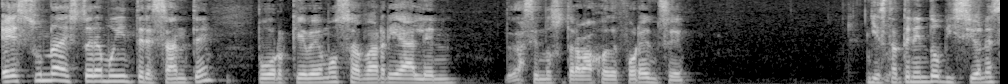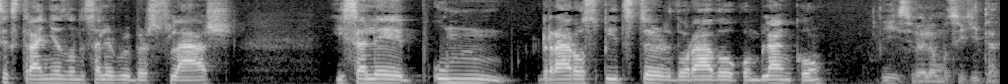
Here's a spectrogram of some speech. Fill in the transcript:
Es una historia muy interesante porque vemos a Barry Allen haciendo su trabajo de forense y está teniendo visiones extrañas donde sale Reverse Flash y sale un raro speedster dorado con blanco. Y se ve la musiquita.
